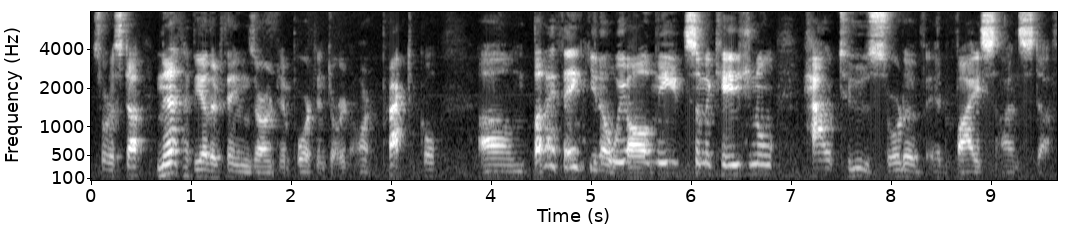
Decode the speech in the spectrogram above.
sort of stuff. Not that the other things aren't important or aren't practical, um, but I think you know we all need some occasional how to sort of advice on stuff.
